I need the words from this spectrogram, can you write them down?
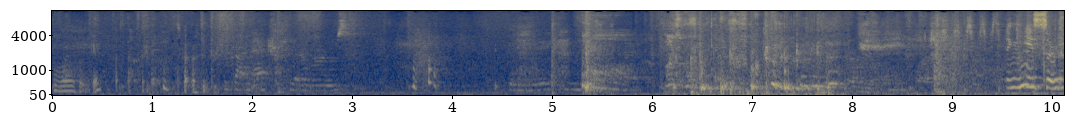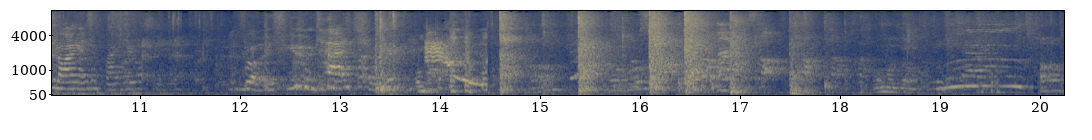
뭐야 그게? He's so strong as a five-year-old. Bro, if you're that short. one more down. Oh,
